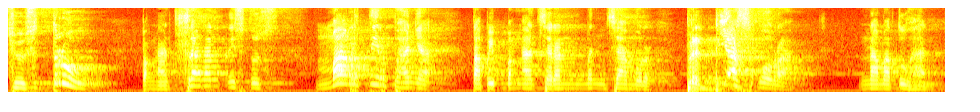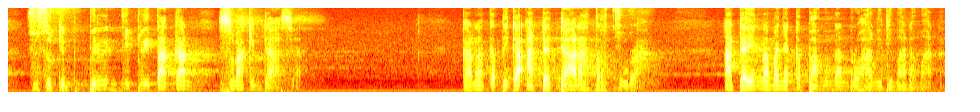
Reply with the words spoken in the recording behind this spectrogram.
justru pengajaran Kristus martir banyak, tapi pengajaran menjamur berdiaspora nama Tuhan justru diberitakan semakin dahsyat. Karena ketika ada darah tercurah, ada yang namanya kebangunan rohani di mana-mana.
